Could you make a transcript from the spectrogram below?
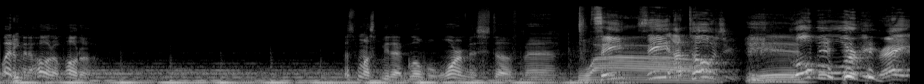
Wait a minute, hold up, hold up. This must be that global warming stuff, man. Wow. See, see, I told you. Yeah. Global warming, right?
